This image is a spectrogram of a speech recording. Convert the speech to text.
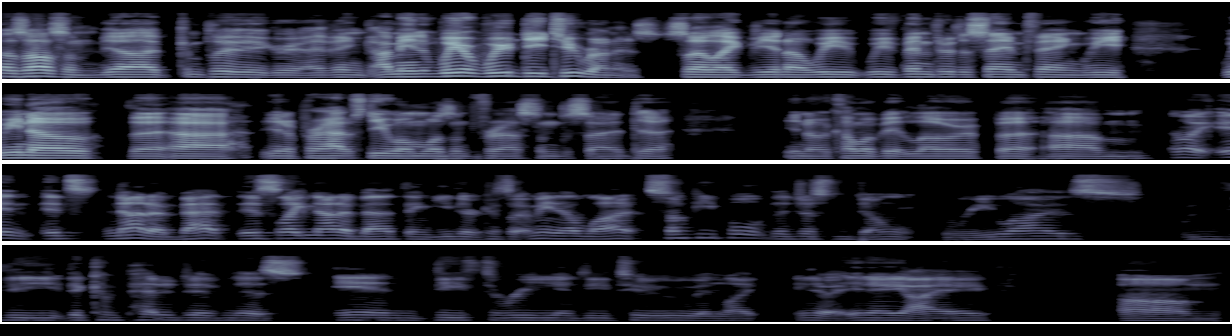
That's awesome. Yeah, I completely agree. I think I mean we're we're D two runners. So like, you know, we we've been through the same thing. We we know that uh you know perhaps D1 wasn't for us and decided to you know come a bit lower but um like it's not a bad it's like not a bad thing either because i mean a lot some people that just don't realize the the competitiveness in d3 and d2 and like you know NAIA um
